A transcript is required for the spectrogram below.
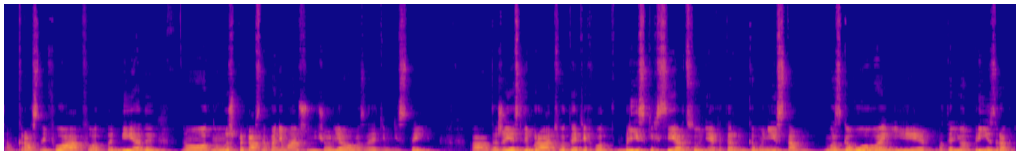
там красный флаг, флаг Победы. Вот. Ну мы же прекрасно понимаем, что ничего левого за этим не стоит. А даже если брать вот этих вот близких сердцу некоторым коммунистам Мозгового и батальон Призрак,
